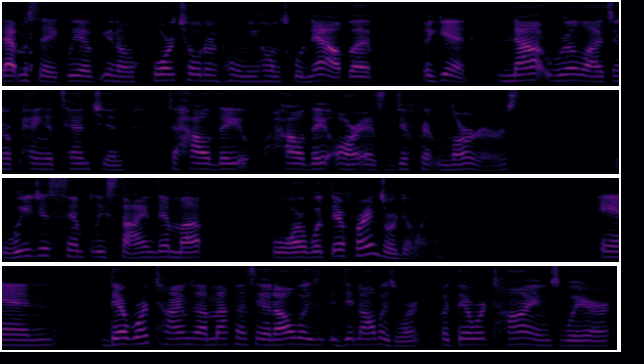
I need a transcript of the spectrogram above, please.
that mistake. We have you know four children whom we homeschool now, but again, not realizing or paying attention to how they how they are as different learners. We just simply signed them up for what their friends were doing, and there were times I'm not going to say it always it didn't always work, but there were times where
